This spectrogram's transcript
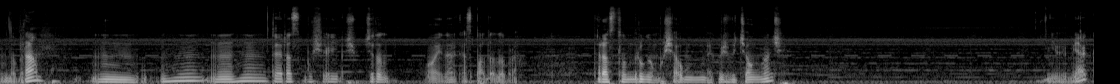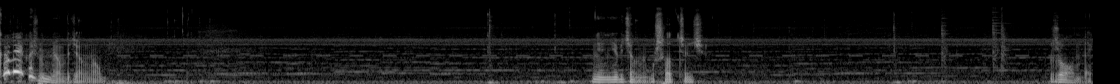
Dobra. Mm, mhm, mhm. Teraz musielibyśmy... Gdzie to... Oj, nerka spada, dobra. Teraz tą drugą musiałbym jakoś wyciągnąć. Nie wiem jak, ale jakoś bym ją wyciągnął. Nie, nie wyciągnę, muszę odciąć. Żołądek.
